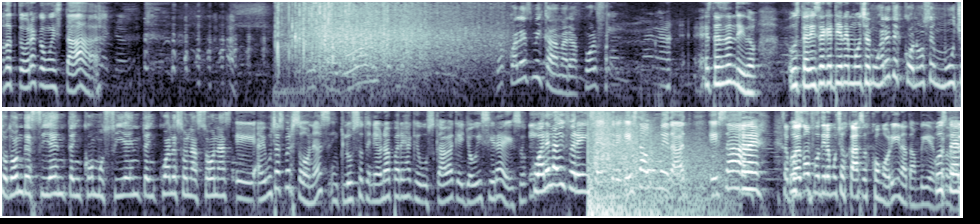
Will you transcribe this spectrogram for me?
Doctora, ¿cómo está? ¿Cuál es mi cámara? Por favor. Está encendido. Usted dice que tiene mucho. Las mujeres desconocen mucho dónde sienten, cómo sienten, cuáles son las zonas. Eh, hay muchas personas, incluso tenía una pareja que buscaba que yo hiciera eso. ¿Cuál es la diferencia entre esa humedad, esa... Puede- Se puede confundir en muchos casos con orina también. Usted ¿verdad?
